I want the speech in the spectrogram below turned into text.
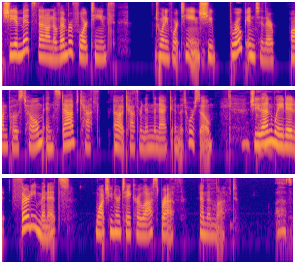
She admits that on November 14th, 2014, she broke into their on post home and stabbed Kath, uh, Catherine in the neck and the torso. Oh She then waited 30 minutes, watching her take her last breath, and then left. That's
